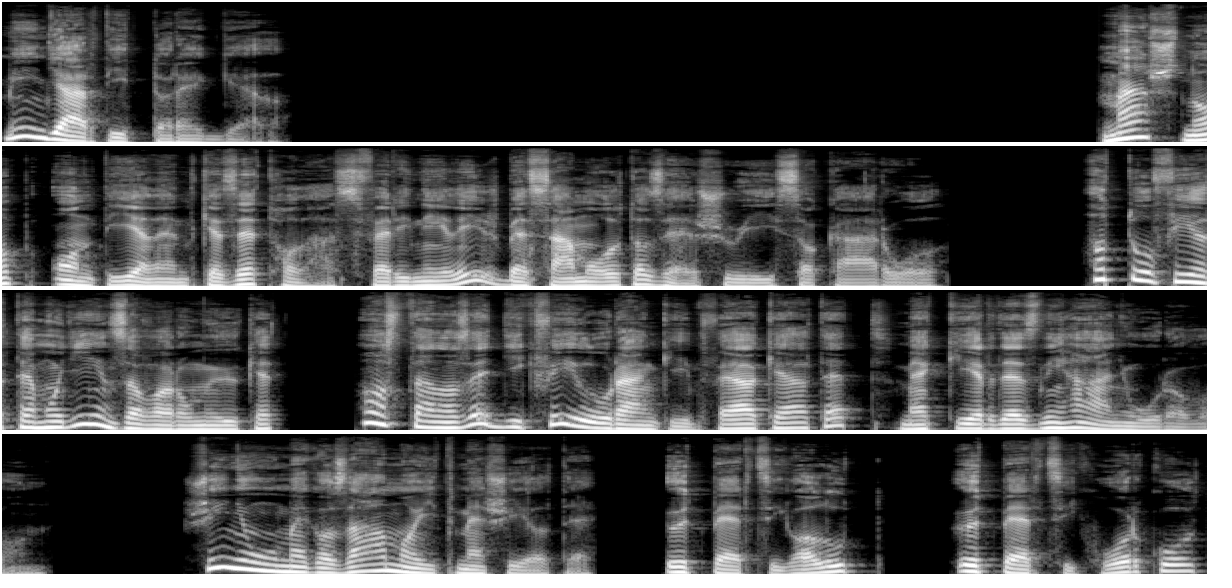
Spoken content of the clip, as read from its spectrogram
Mindjárt itt a reggel. Másnap Anti jelentkezett Halász Ferinél, és beszámolt az első éjszakáról. Attól féltem, hogy én zavarom őket, aztán az egyik fél óránként felkeltett, megkérdezni hány óra van. Sinyó meg az álmait mesélte. Öt percig aludt, öt percig horkolt,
